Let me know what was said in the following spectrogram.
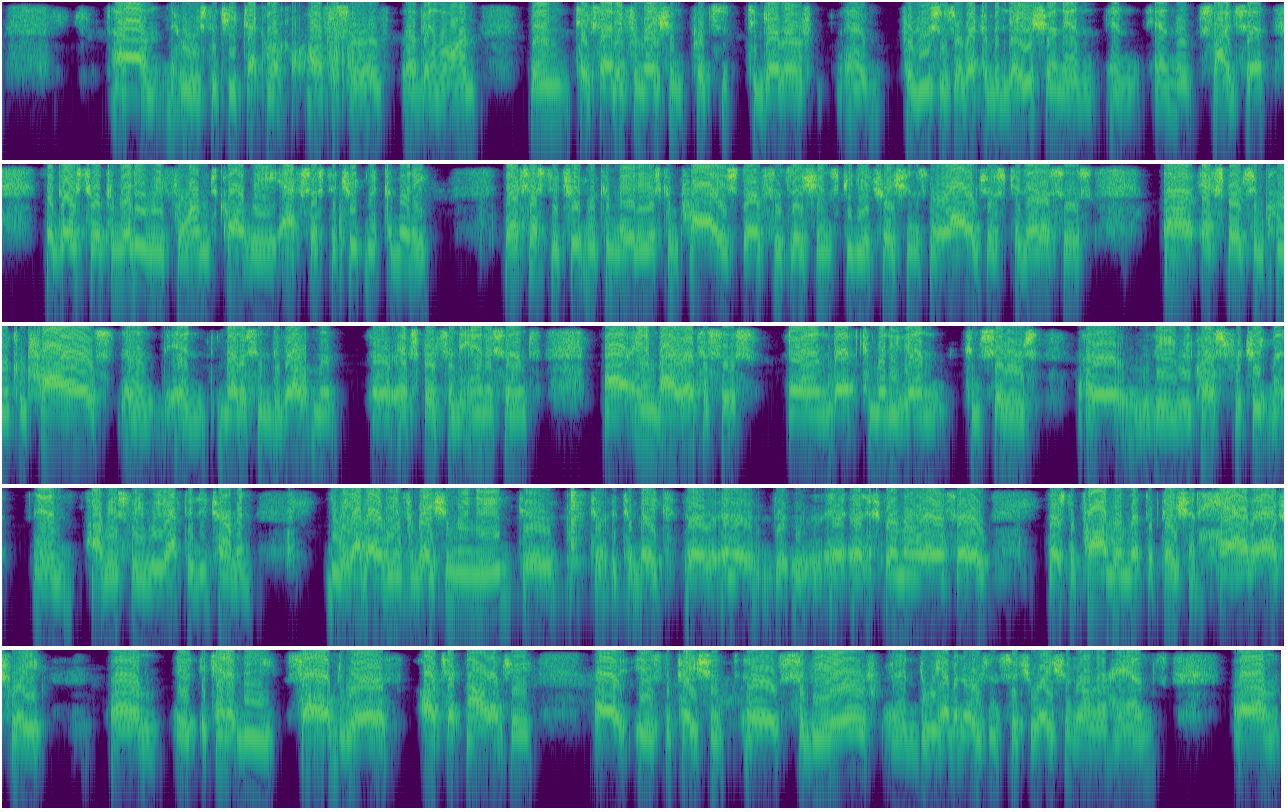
um, who's the chief technical officer of, of n-Lorem, then takes that information, puts it together, uh, produces a recommendation and, and, and a slide set that goes to a committee we formed called the Access to Treatment Committee the Access to Treatment Committee is comprised of physicians, pediatricians, neurologists, geneticists, uh, experts in clinical trials and, and medicine development, uh, experts in antisense, uh, and bioethicists. And that committee then considers uh, the request for treatment. And obviously, we have to determine do we have all the information we need to to, to make uh, uh, the, experimental ASO? Does the problem that the patient have actually um, it, can it be solved with our technology? Uh, is the patient uh, severe, and do we have an urgent situation on our hands? Um,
